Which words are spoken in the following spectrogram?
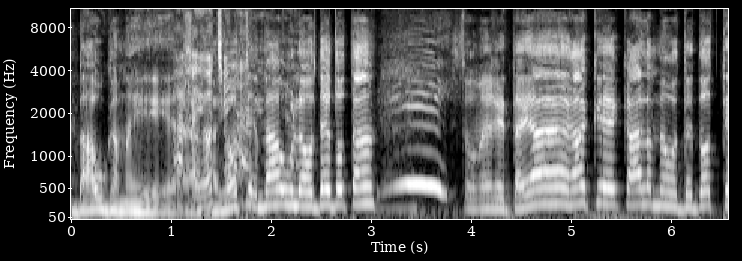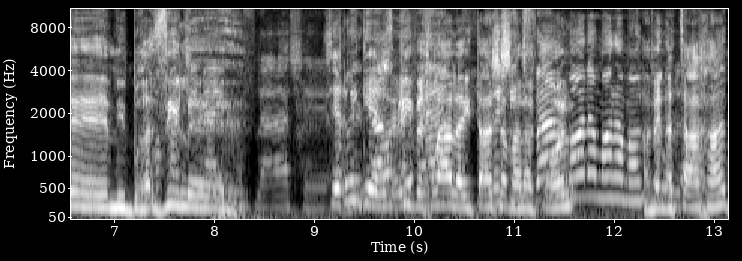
באו גם... אה, האחיות באו. לעודד אותה. זאת אומרת, היה רק אה, קהל המעודדות אה, מברזיל. שירלי. אותה, היא בכלל הייתה שם על ושיתפה הכל. המון המון המון פעולה. המנצחת.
